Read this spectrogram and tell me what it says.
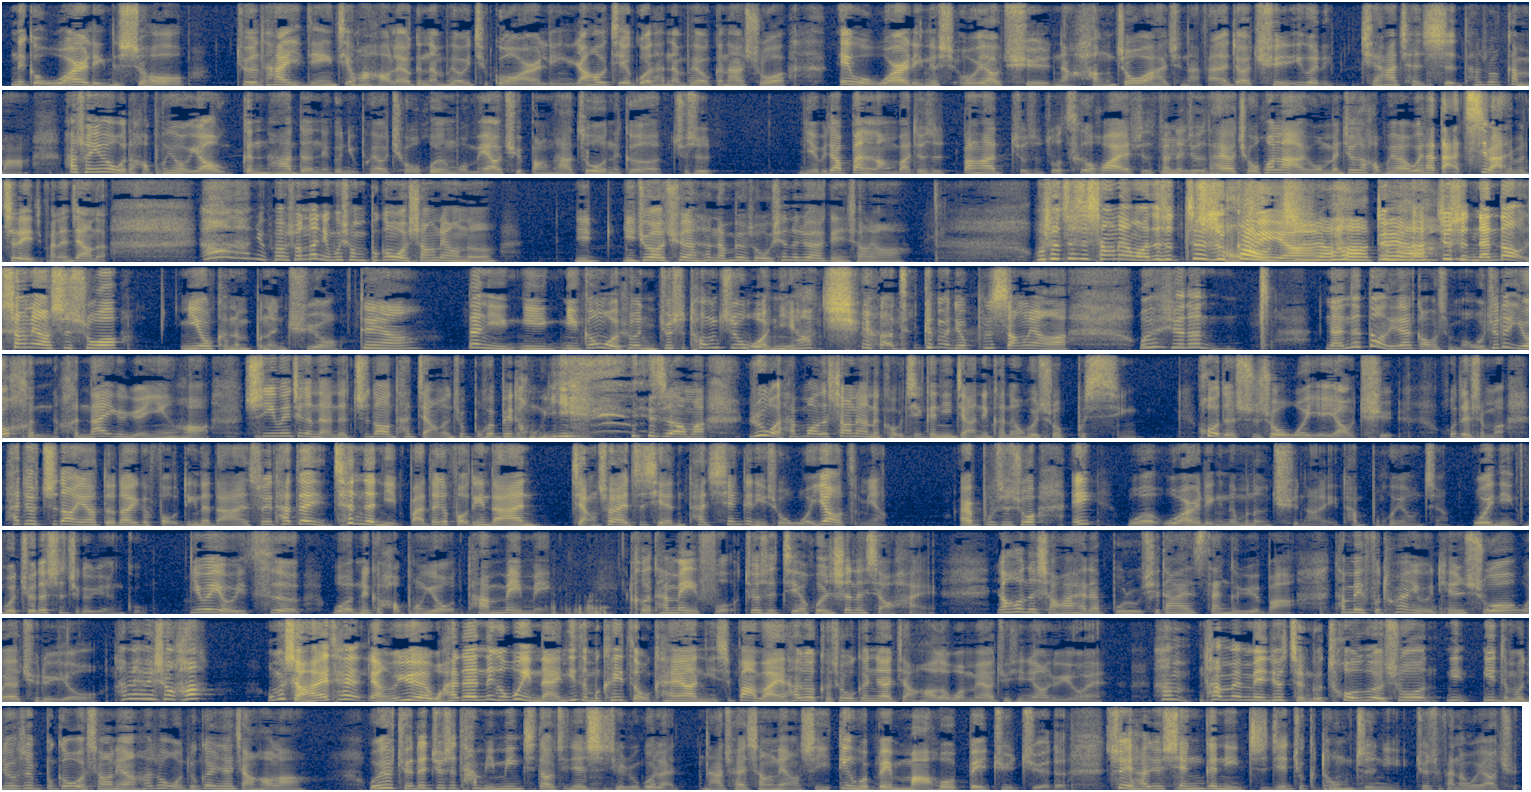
那个五二零的时候，就是她已经计划好了要跟男朋友一起过五二零，然后结果她男朋友跟她说：“哎，我五二零的时候要去哪杭州啊，还去哪？反正就要去一个其他城市。”她说干嘛？她说因为我的好朋友要跟他的那个女朋友求婚，我们要去帮他做那个就是。也不叫伴郎吧，就是帮他就是做策划，就是反正就是他要求婚啦，我们就是好朋友为他打气吧，什么之类，反正这样的。然后他女朋友说：“那你为什么不跟我商量呢？你你就要去了。”她男朋友说：“我现在就来跟你商量啊。”我说：“这是商量吗？这是这是告知啊，对？啊，就是难道商量是说你有可能不能去哦？对啊，那你你你跟我说你就是通知我你要去啊，这根本就不是商量啊！我就觉得。男的到底在搞什么？我觉得有很很大一个原因哈，是因为这个男的知道他讲了就不会被同意，你知道吗？如果他冒着商量的口气跟你讲，你可能会说不行，或者是说我也要去，或者什么，他就知道要得到一个否定的答案，所以他在趁着你把这个否定答案讲出来之前，他先跟你说我要怎么样，而不是说哎我五二零能不能去哪里，他不会用这样。我已经我觉得是这个缘故，因为有一次我那个好朋友他妹妹。和他妹夫就是结婚生了小孩，然后呢，小孩还在哺乳期，大概三个月吧。他妹夫突然有一天说我要去旅游，他妹妹说哈，我们小孩才两个月，我还在那个喂奶，你怎么可以走开啊？你是爸爸呀？他说可是我跟人家讲好了，我们要去新疆旅游。哎，他他妹妹就整个错愕说你你怎么就是不跟我商量？他说我就跟人家讲好了。我就觉得就是他明明知道这件事情如果来拿出来商量是一定会被骂或被拒绝的，所以他就先跟你直接就通知你，就是反正我要去。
